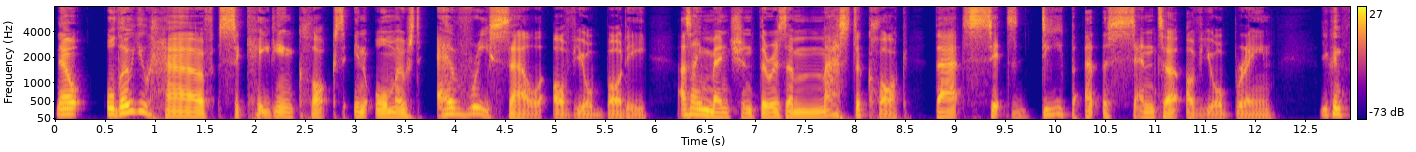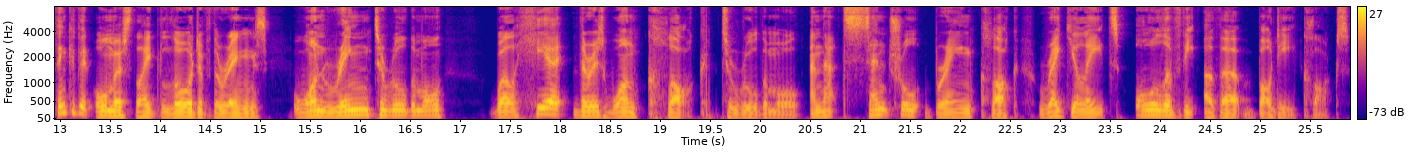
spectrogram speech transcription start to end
Now, although you have circadian clocks in almost every cell of your body, as I mentioned, there is a master clock that sits deep at the center of your brain. You can think of it almost like Lord of the Rings one ring to rule them all, well, here there is one clock to rule them all, and that central brain clock regulates all of the other body clocks.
